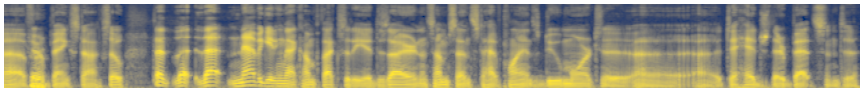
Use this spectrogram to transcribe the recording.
Uh, for Yeah. bank stock, so that, that that navigating that complexity, a desire, in some sense, to have clients do more to uh, uh, to hedge their bets and to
